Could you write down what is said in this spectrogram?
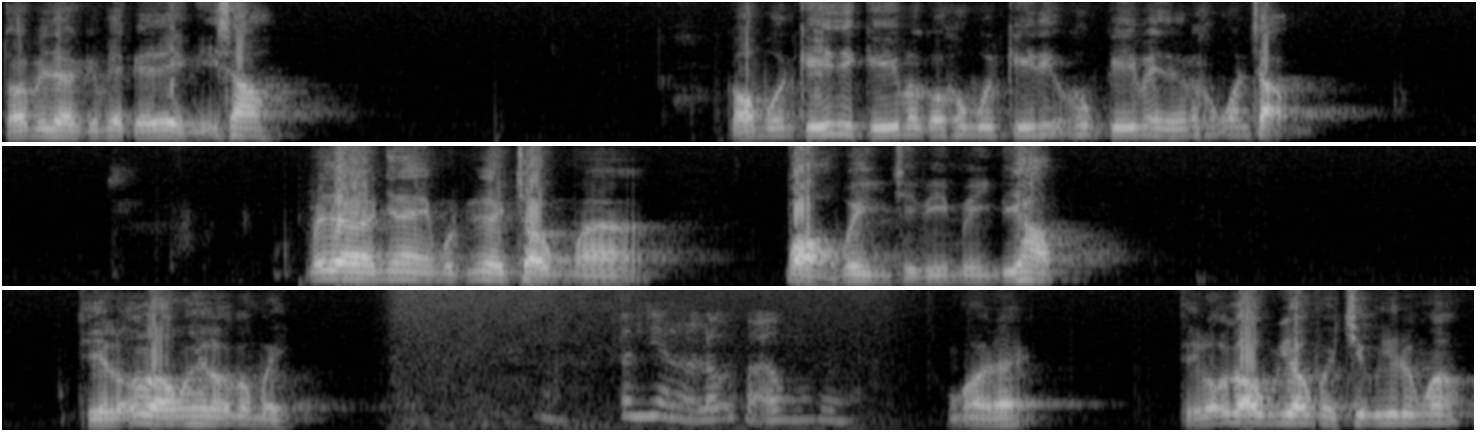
thôi bây giờ cái việc đấy để nghĩ sau. Có muốn ký thì ký mà có không muốn ký thì cũng không ký bây giờ nó không quan trọng. Bây giờ như này một người chồng mà bỏ mình chỉ vì mình đi học thì lỗi của ông hay lỗi của mình? Tất nhiên là lỗi của ông rồi. Đúng rồi đấy. Thì lỗi của ông thì ông phải chịu chứ đúng không?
